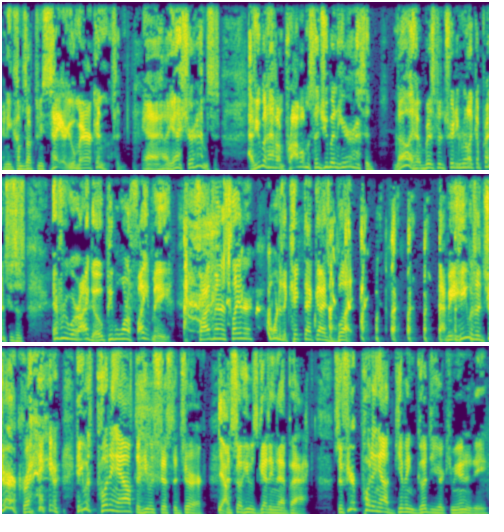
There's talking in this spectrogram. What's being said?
and he comes up to me and says, Hey, are you American? I said, Yeah, oh, yeah, sure am. He says, Have you been having problems since you've been here? I said, No, everybody's been treating me like a prince. He says, Everywhere I go, people want to fight me. Five minutes later, I wanted to kick that guy's butt. I mean, he was a jerk, right? he was putting out that he was just a jerk. Yeah. And so he was getting that back. So if you're putting out giving good to your community,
